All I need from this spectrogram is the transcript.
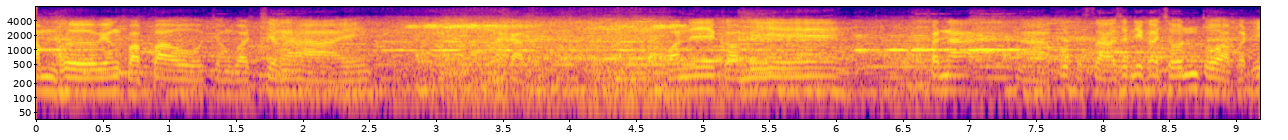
อำเภอเวียงป่าเป้าจังหวัดเชียงรายนะครับวันนี้ก็มีคณะพุทธศาสนิกชนทั่วประเท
